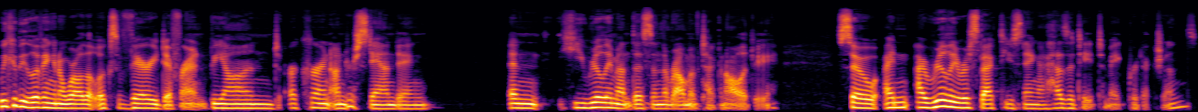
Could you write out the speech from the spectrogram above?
we could be living in a world that looks very different beyond our current understanding. And he really meant this in the realm of technology. So I, I really respect you saying I hesitate to make predictions.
